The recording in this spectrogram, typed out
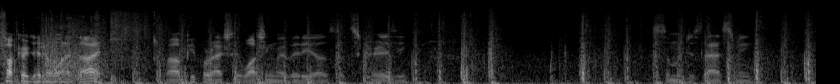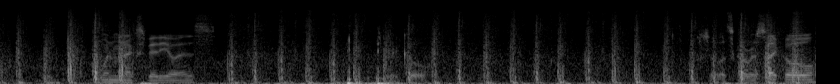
Fucker didn't want to die. Wow, people are actually watching my videos. That's crazy. Someone just asked me when my next video is. It's pretty cool. So let's go recycle.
